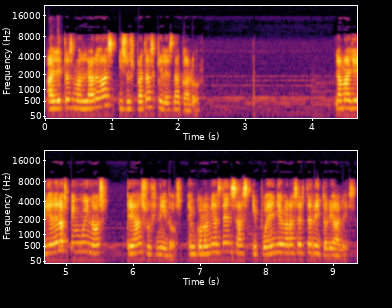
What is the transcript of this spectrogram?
aletas más largas y sus patas que les da calor. La mayoría de los pingüinos crean sus nidos en colonias densas y pueden llegar a ser territoriales.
